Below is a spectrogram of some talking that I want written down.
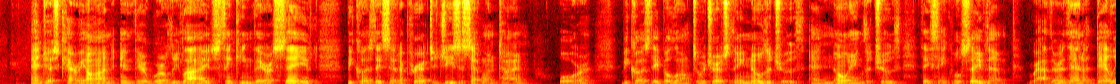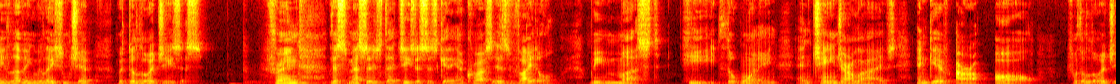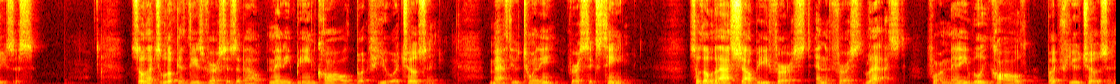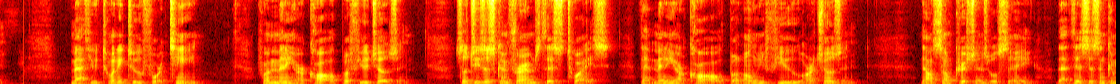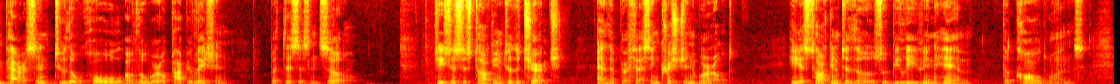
and just carry on in their worldly lives thinking they are saved because they said a prayer to Jesus at one time, or because they belong to a church they know the truth, and knowing the truth they think will save them, rather than a daily loving relationship with the Lord Jesus. Friend, this message that Jesus is getting across is vital. We must heed the warning and change our lives and give our all for the Lord Jesus. So let's look at these verses about many being called, but few are chosen. Matthew 20, verse 16. So the last shall be first, and the first last for many will be called, but few chosen. Matthew 22:14 For many are called, but few chosen. So Jesus confirms this twice, that many are called, but only few are chosen. Now some Christians will say that this is in comparison to the whole of the world population, but this isn't so. Jesus is talking to the church and the professing Christian world. He is talking to those who believe in Him, the called ones,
